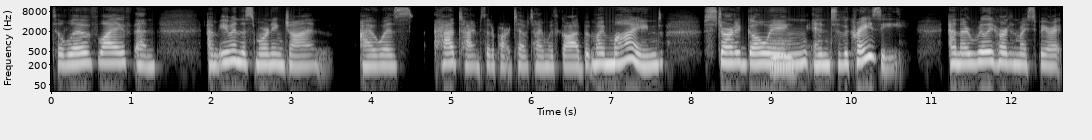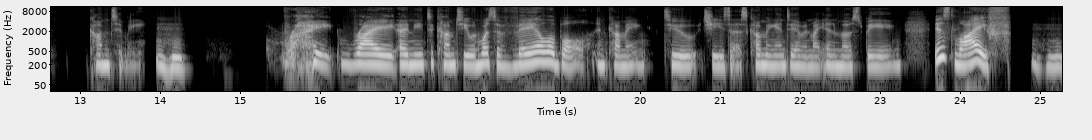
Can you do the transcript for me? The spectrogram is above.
to live life. And um, even this morning, John, I was had time set apart to have time with God, but my mind started mm. going mm. into the crazy. And I really heard in my spirit, come to me. Mm-hmm. Right, right. I need to come to you. And what's available in coming to Jesus, coming into him in my inmost being, is life. hmm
